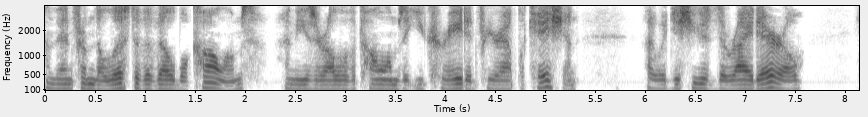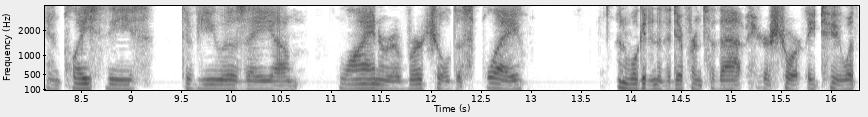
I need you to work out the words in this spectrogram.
and then from the list of available columns, and these are all of the columns that you created for your application, I would just use the right arrow and place these to view as a um, line or a virtual display. And we'll get into the difference of that here shortly too, what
